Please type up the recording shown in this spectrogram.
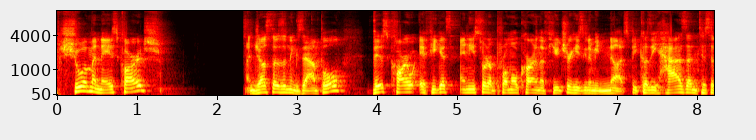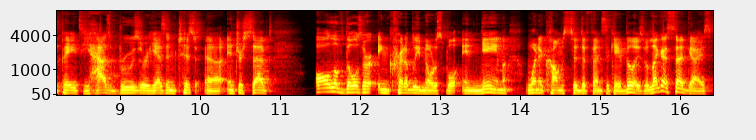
Tchouameni's card, and just as an example, this card, if he gets any sort of promo card in the future, he's going to be nuts because he has anticipate, he has bruiser, he has uh, intercept. All of those are incredibly noticeable in game when it comes to defensive capabilities. But like I said, guys,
